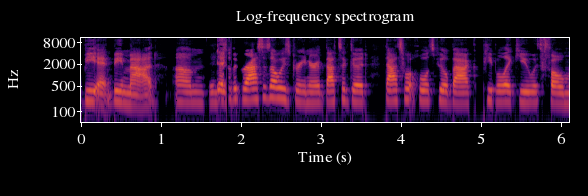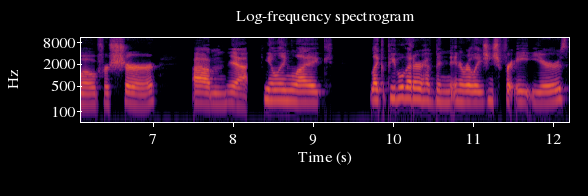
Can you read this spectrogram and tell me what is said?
Be be mad. Um, so the grass is always greener. That's a good. That's what holds people back. People like you with FOMO for sure. Um, yeah, feeling like like people that are have been in a relationship for eight years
